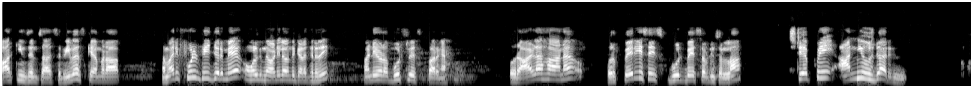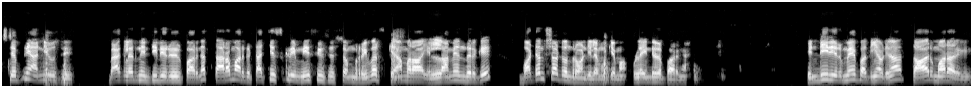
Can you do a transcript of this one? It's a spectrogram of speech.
parking sensors reverse camera இந்த மாதிரி ஃபுல் ஃபீச்சருமே உங்களுக்கு இந்த வண்டியில் வந்து கிடைச்சிருது. வண்டியோட பூட் ஸ்பேஸ் பாருங்கள் ஒரு அழகான ஒரு பெரிய சைஸ் பூட் பேஸ் அப்படின்னு சொல்லலாம். ஸ்டெப்னி அன்யூஸ்டாக இருக்குது. ஸ்டெப்னி அன்யூஸ்டு பேக்ல இருந்து இன்டீரியர் பாருங்கள் பாருங்க. இருக்குது touch screen music system reverse camera எல்லாமே வந்துருக்கு பட்டன் ஸ்டார்ட் வந்துடும் வண்டியில் முக்கியமாக உள்ள இன்டீரியர் பாருங்க. இன்டீரியருமே பார்த்தீங்க அப்படின்னா தாறுமாறா இருக்கு.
